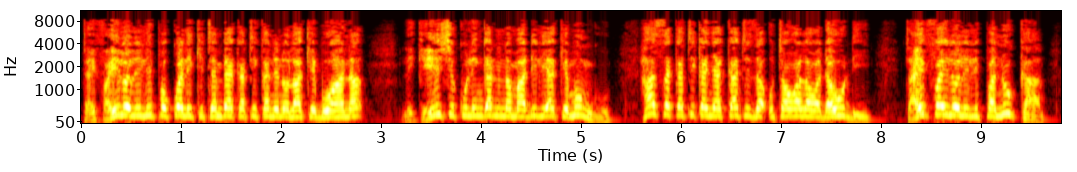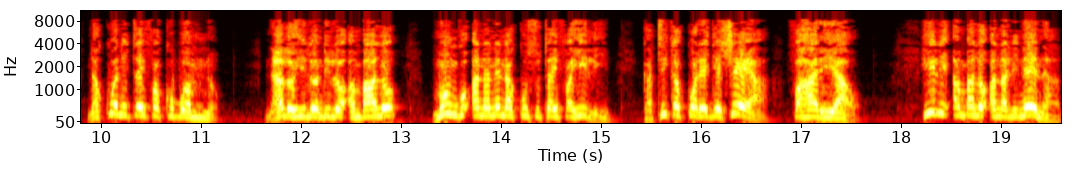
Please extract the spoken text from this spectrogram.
taifa hilo lilipokuwa likitembea katika neno lake bwana likiishi kulingana na maadili yake mungu hasa katika nyakati za utawala wa daudi taifa hilo lilipanuka na kuwa ni taifa kubwa mno. Nalo hilo ndilo ambalo mungu ananena kuhusu taifa hili katika kuwarejeshea fahari yao. Hili ambalo analinena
